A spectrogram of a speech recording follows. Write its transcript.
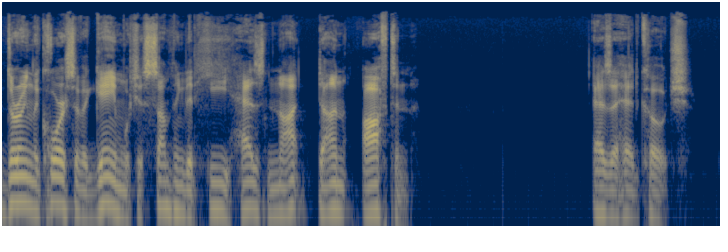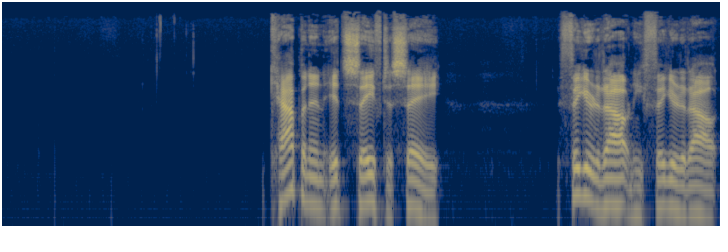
during the course of a game, which is something that he has not done often as a head coach. Kapanen, it's safe to say, figured it out, and he figured it out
